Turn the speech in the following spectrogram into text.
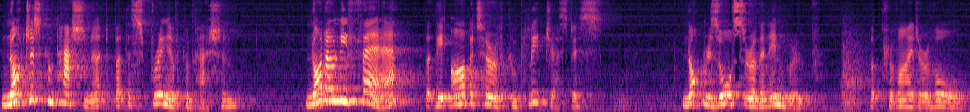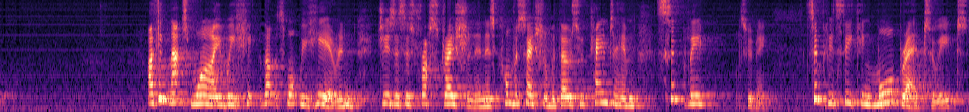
not just compassionate, but the spring of compassion, not only fair, but the arbiter of complete justice, not resourcer of an in group but provider of all. I think that's why we that's what we hear in Jesus' frustration in his conversation with those who came to him simply, excuse me, simply seeking more bread to eat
